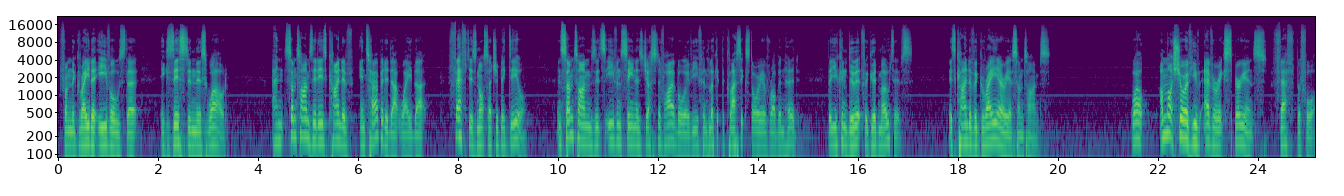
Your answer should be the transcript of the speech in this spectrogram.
from the greater evils that exist in this world. And sometimes it is kind of interpreted that way that theft is not such a big deal. And sometimes it's even seen as justifiable if you even look at the classic story of Robin Hood, that you can do it for good motives. It's kind of a gray area sometimes. Well, I'm not sure if you've ever experienced theft before.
